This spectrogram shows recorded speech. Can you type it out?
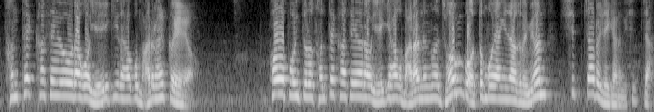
선택하세요 라고 얘기를 하고 말을 할 거예요. 파워포인트로 선택하세요 라고 얘기하고 말하는 건 전부 어떤 모양이냐 그러면 십자를 얘기하는 거예요, 십자.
